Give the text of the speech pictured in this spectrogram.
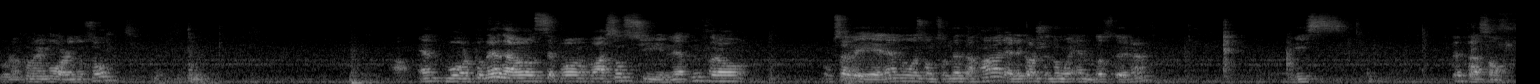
Hvordan kan vi måle noe sånt? En mål på det, det er å se på hva er sannsynligheten for å observere noe sånt som dette her, eller kanskje noe enda større, hvis dette er sant.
